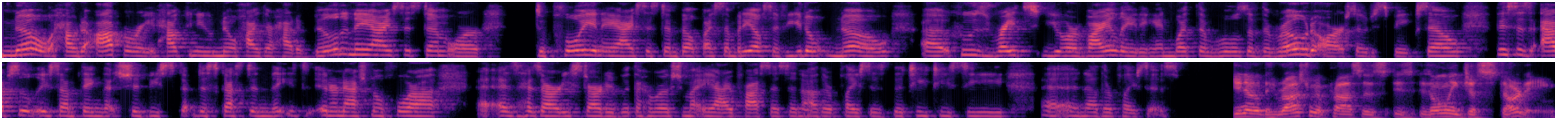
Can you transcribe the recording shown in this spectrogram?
know how to operate? How can you know either how to build an ai system or deploy an ai system built by somebody else if you don't know uh, whose rights you're violating and what the rules of the road are so to speak so this is absolutely something that should be discussed in the international fora as has already started with the hiroshima ai process and other places the ttc and other places you know, the Hiroshima process is, is only just starting,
